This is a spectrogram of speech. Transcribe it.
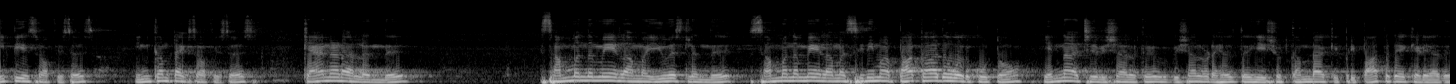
IPS officers income tax officers கேனடாலேருந்து சம்மந்தமே இல்லாமல் யூஎஸ்லேருந்து சம்மந்தமே இல்லாமல் சினிமா பார்க்காத ஒரு கூட்டம் என்னாச்சு விஷாலுக்கு? விஷாலோட health he should come back இப்படி பார்த்ததே கிடையாது.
